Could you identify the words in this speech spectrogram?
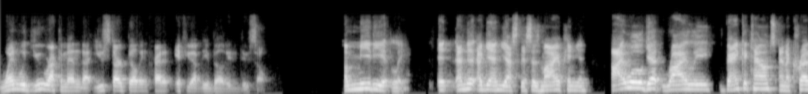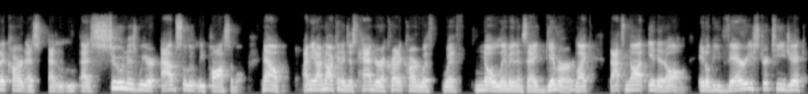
when would you recommend that you start building credit if you have the ability to do so? Immediately. It and th- again, yes, this is my opinion. I will get Riley bank accounts and a credit card as as soon as we are absolutely possible. Now, I mean, I'm not going to just hand her a credit card with with no limit and say give her like that's not it at all. It'll be very strategic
